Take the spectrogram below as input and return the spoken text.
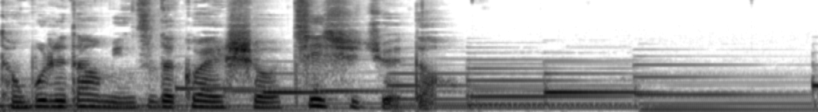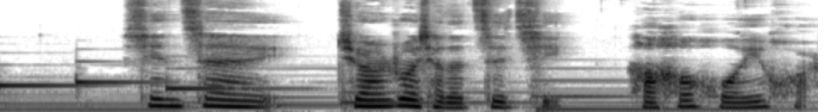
同不知道名字的怪兽继续决斗。现在就让弱小的自己好好活一会儿。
